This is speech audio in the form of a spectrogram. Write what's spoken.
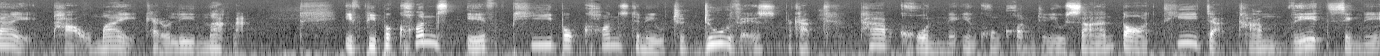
ได้เผาไหม้แคลอรี่มากนัก if people const if people continue to do this นะครับ ถ้าคนเนี่ยยังคง continue สารต่อที่จะทำ this สิ่งนี้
